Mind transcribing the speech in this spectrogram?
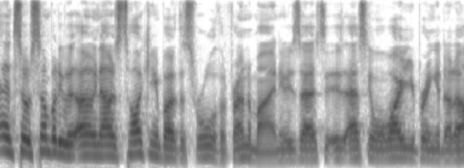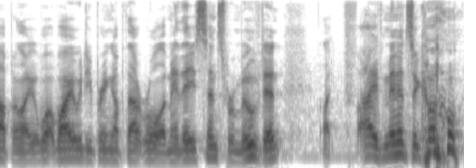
a- and so somebody was. I mean, I was talking about this rule with a friend of mine. who was asking, "Well, why are you bringing it up?" And like, "Wh- "Why would you bring up that rule?" I mean, they since removed it like five minutes ago,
